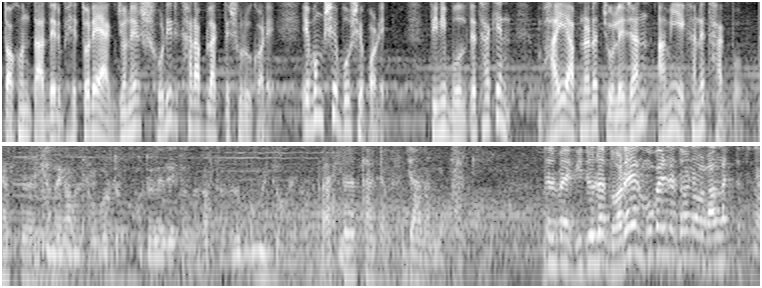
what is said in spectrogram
তখন তাদের ভেতরে একজনের শরীর খারাপ লাগতে শুরু করে এবং সে বসে পড়ে। তিনি বলতে থাকেন ভাই আপনারা চলে যান আমি এখানে থাকব। আপনারা এখান থেকে আমাকে হোটেল- হোটেলে যেতে হবে রাত্রে তো ঘুমাইতে হবে এখন। আপনারা থাকেন যান আমি থাকি। ভাই ভিডিওটা ধরেন মোবাইলটা ধরেন আমার ভালো লাগতেছে না।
